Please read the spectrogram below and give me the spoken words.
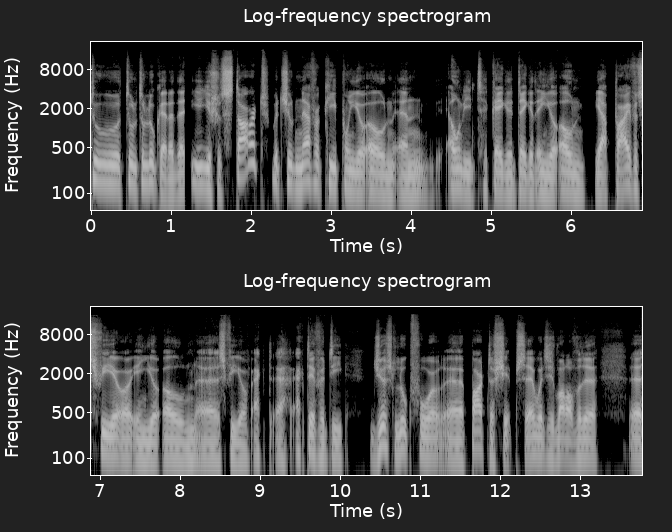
to to, to look at it. That you should start, but you never keep on your own and only take it take it in your own yeah private sphere or in your own uh, sphere of act, uh, activity. Just look for uh, partnerships, eh, which is one of the uh,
